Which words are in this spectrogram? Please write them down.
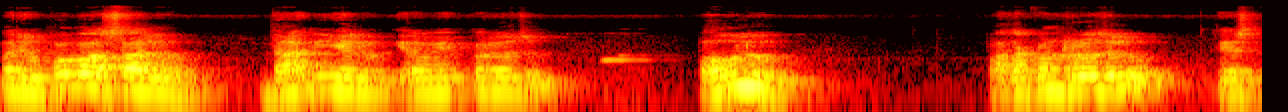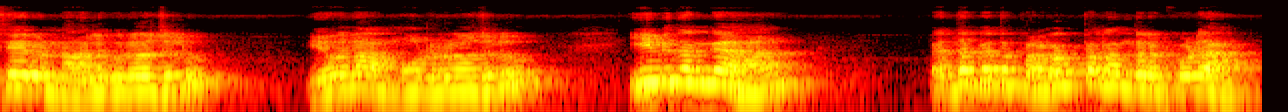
మరి ఉపవాసాలు దానియలు ఇరవై ఒక్క రోజు పౌలు పదకొండు రోజులు ఎస్తేరు నాలుగు రోజులు యోనా మూడు రోజులు ఈ విధంగా పెద్ద పెద్ద ప్రవక్తలందరూ కూడా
